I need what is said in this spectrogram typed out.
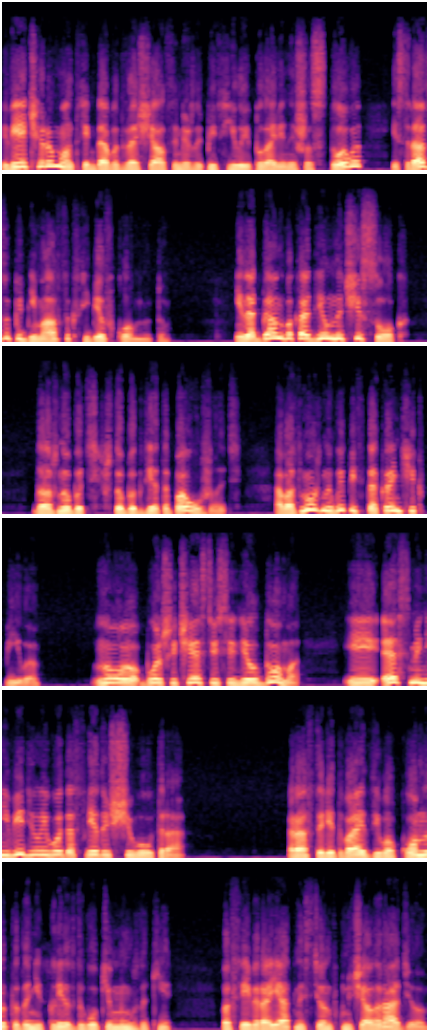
Вечером он всегда возвращался между пятью и половиной шестого и сразу поднимался к себе в комнату. Иногда он выходил на часок, должно быть, чтобы где-то поужинать, а, возможно, выпить стаканчик пива. Ну, но большей частью сидел дома, и Эсми не видел его до следующего утра. Раз или два из его комнаты донесли звуки музыки. По всей вероятности, он включал радио.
